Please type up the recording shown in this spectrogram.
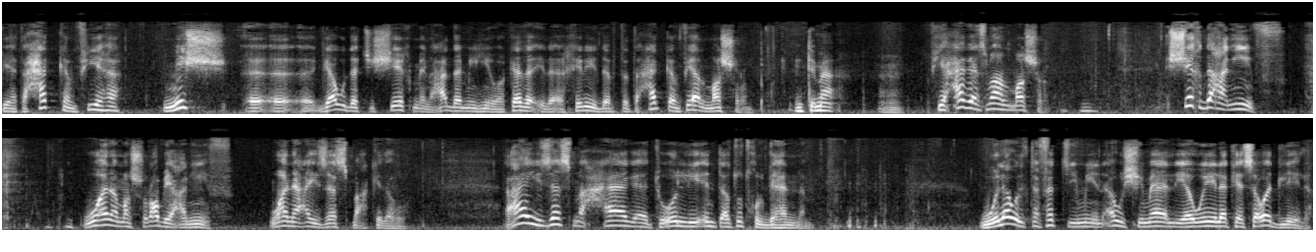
بيتحكم فيها مش آه، آه، جودة الشيخ من عدمه وكذا إلى آخره ده بتتحكم فيها المشرب. انتماء. في حاجة اسمها المشرب. الشيخ ده عنيف وأنا مشربي عنيف وأنا عايز أسمع كده هو. عايز أسمع حاجة تقول لي أنت هتدخل جهنم. ولو التفت يمين أو شمال يا ويلك يا سواد ليلك.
